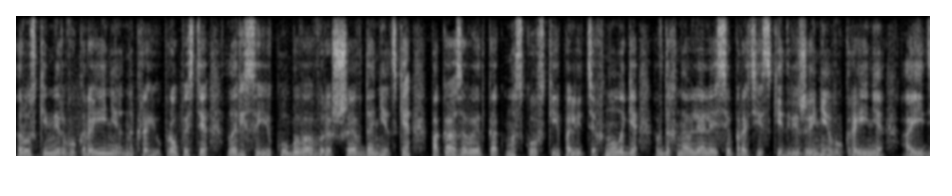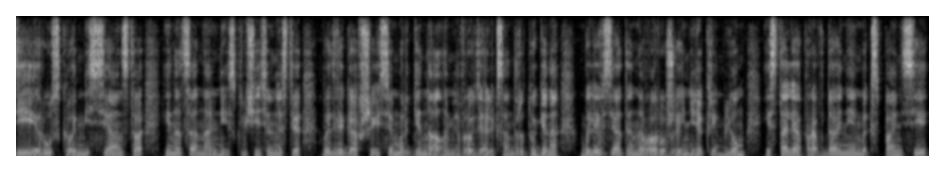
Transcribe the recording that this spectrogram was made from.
«Русский мир в Украине на краю пропасти» Лариса Якубова, выросшая в Донецке, показывает, как московские политтехнологи вдохновляли сепаратистские движения в Украине, а идеи русского мессианства и национальной исключительности, выдвигавшиеся маргиналами вроде Александра Тугина, были взяты на вооружение Кремлем и стали оправданием экспансии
